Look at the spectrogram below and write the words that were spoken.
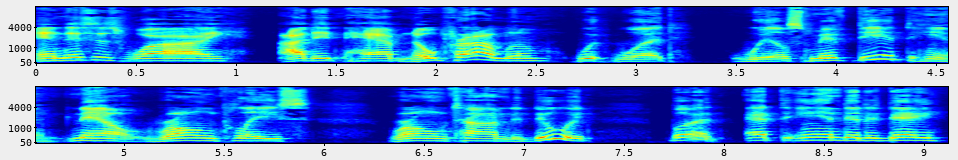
And this is why I didn't have no problem with what Will Smith did to him. Now, wrong place, wrong time to do it. But at the end of the day,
